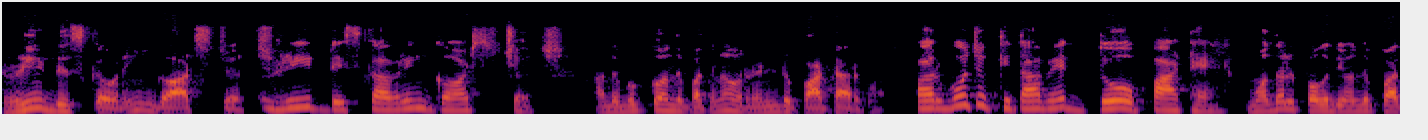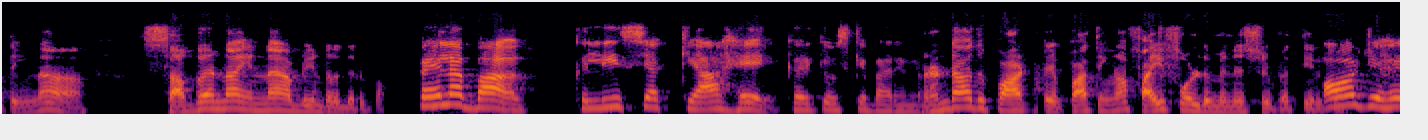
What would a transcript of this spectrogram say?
rediscovering God's church read discovering God's church அந்த புக் வந்து பாத்தீங்கன்னா ஒரு ரெண்டு பாட்டா இருக்கும் और वो जो किताब है दो पार्ट है முதல் பகுதி வந்து பாத்தீங்கன்னா சபைனா என்ன அப்படின்றது இருக்கும் पहला भाग कलीसिया क्या है करके उसके बारे में ரெண்டாவது பாட்டு பாத்தீங்கன்னா ஃபைவ் ஃபோல்டு மினிஸ்ட்ரி பத்தி இருக்கும் और जो है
